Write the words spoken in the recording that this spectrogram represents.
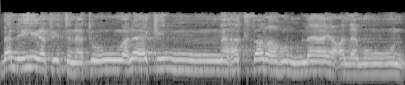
بل هي فتنة ولكن أكثرهم لا يعلمون.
